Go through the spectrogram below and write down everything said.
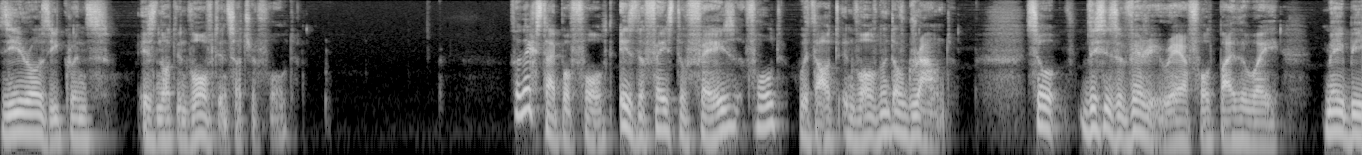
zero sequence is not involved in such a fault. The next type of fault is the phase-to-phase -phase fault without involvement of ground. So this is a very rare fault, by the way. Maybe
